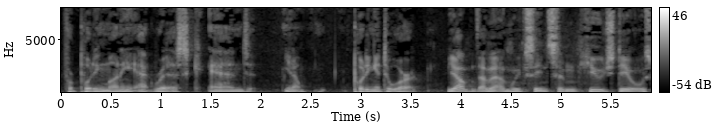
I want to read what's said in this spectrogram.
for putting money at risk and, you know, putting it to work. Yeah, I mean, and we've seen some huge deals.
